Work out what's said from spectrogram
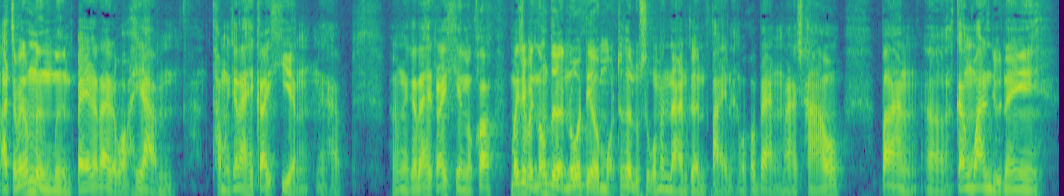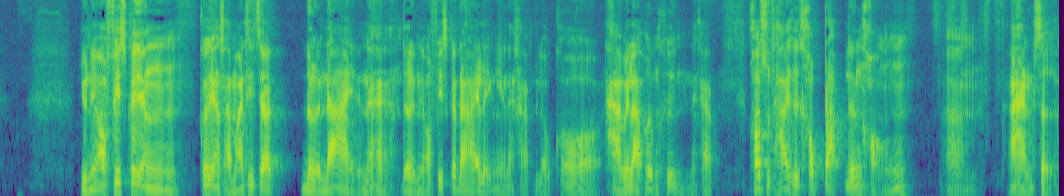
อาจจะไม่ต้องหนึ่งหมื่นเป๊ะก็ได้แต่ว่าพยายามทำมันก็ได้ให้ใกล้เคียงนะครับทำไงก็ได้ให้ใกล้เคียงแล้วก็ไม่จำเป็นต้องเดินรวดเดียวหมดถ้าเกิดรู้สึกว่ามันนานเกินไปนะครับก็แบ่งมาเช้าบ้างกลางวันอยู่ใน อยู่ในออฟฟิศก็ยังก็ยังสามารถที่จะ เดินได้นะฮะเดินในออฟฟิศก็ได้อะไรเงี้ยนะครับแล้วก็หาเวลาเพิ่มขึ้นนะครับข้อสุดท้ายคือเขาปรับเรื่องของอาหารเสริม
